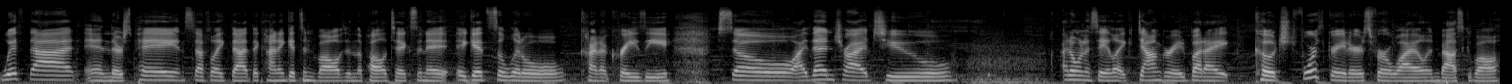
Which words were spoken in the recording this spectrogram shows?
with that and there's pay and stuff like that that kind of gets involved in the politics and it, it gets a little kind of crazy so i then tried to i don't want to say like downgrade but i coached fourth graders for a while in basketball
